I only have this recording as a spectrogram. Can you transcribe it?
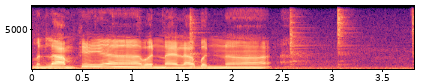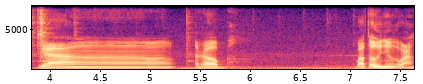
Mình làm cái à, bình này là bình ga R 34 nha các bạn.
